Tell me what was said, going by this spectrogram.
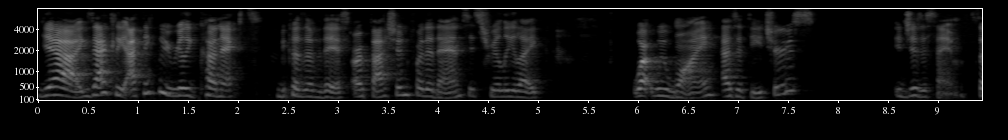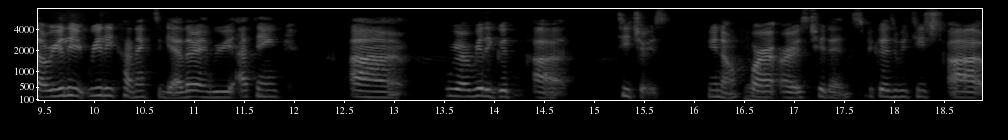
Yeah, exactly. I think we really connect because of this. Our passion for the dance, it's really like what we want as a teachers. It's just the same. So really, really connect together, and we, I think, uh, we are really good uh, teachers. You know, for Right. our, our students because we teach. Uh,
